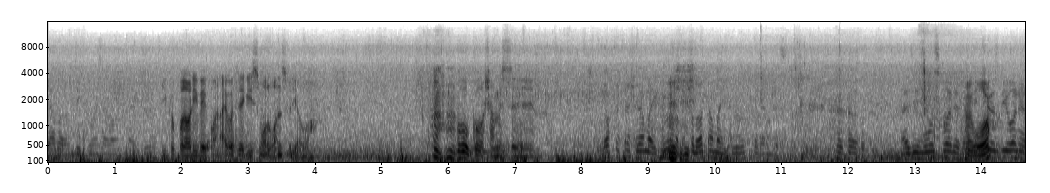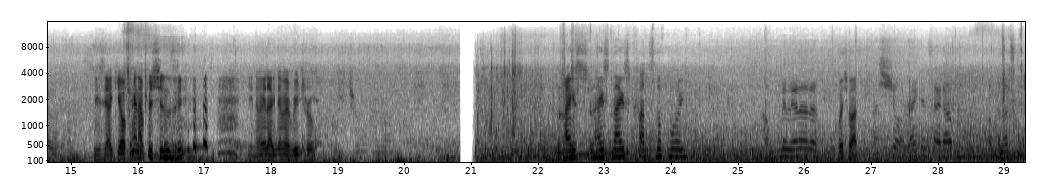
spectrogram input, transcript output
a big one around like this. You could pull out the big one. I was take the small ones for the other. Mhm. Oh gosh, I missed it. What? They choose the one, you know. These are your kind of fishes. you know, you like them every throw. Nice, nice, nice fat snook boy. A million of them. Which one? Uh, sure, right inside our coconuts there.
